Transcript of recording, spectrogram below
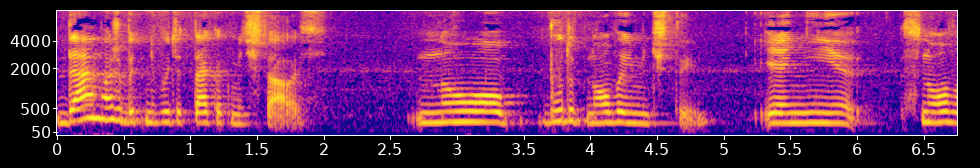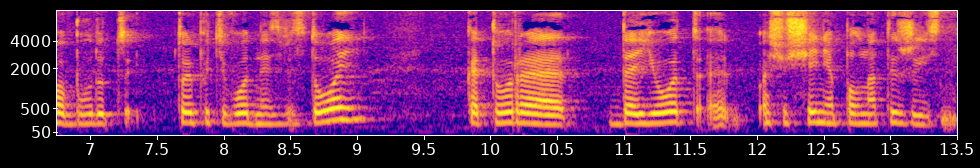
Да, может быть, не будет так, как мечталось, но будут новые мечты. И они снова будут той путеводной звездой, которая дает э, ощущение полноты жизни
